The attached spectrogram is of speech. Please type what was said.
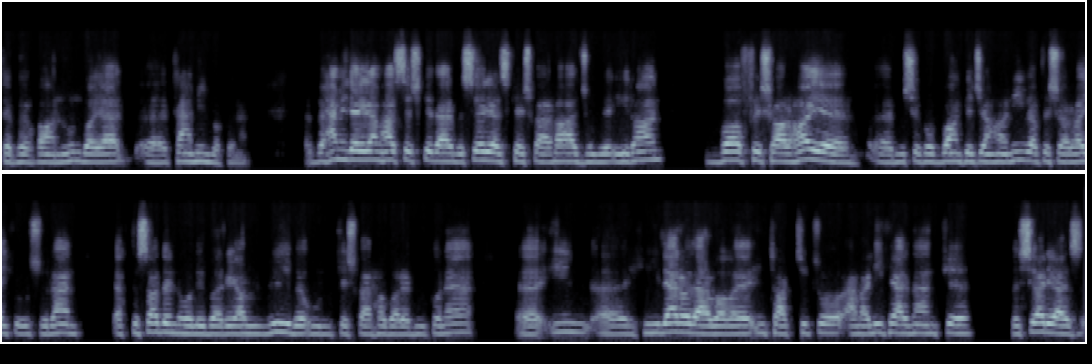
طبق قانون باید تأمین بکنن. به همین دلیل هم هستش که در بسیاری از کشورها از جمله ایران با فشارهای میشه گفت بانک جهانی و فشارهایی که اصولا اقتصاد نولیبرالی به اون کشورها وارد می‌کنه این هیله رو در واقع این تاکتیک رو عملی کردن که بسیاری از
